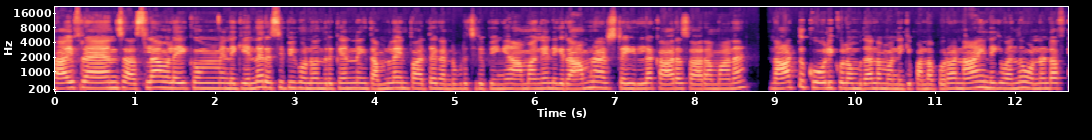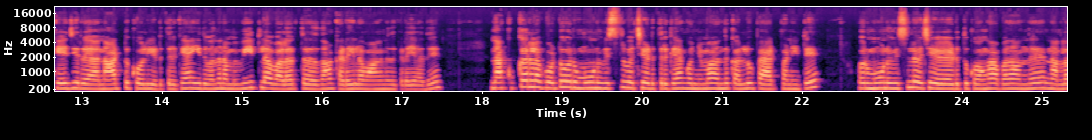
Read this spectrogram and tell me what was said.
ஹாய் ஃப்ரெண்ட்ஸ் அஸ்லாம் வலைக்கும் இன்றைக்கி என்ன ரெசிபி கொண்டு வந்திருக்கேன்னு நீங்கள் தமிழ்லைன் பார்த்தே கண்டுபிடிச்சிருப்பீங்க. ஆமாங்க இன்றைக்கி ராம்நாத் ஸ்டைலில் காரசாரமான நாட்டு கோழி குழம்பு தான் நம்ம இன்றைக்கி பண்ண போகிறோம் நான் இன்றைக்கி வந்து ஒன் அண்ட் ஆஃப் கேஜி நாட்டுக்கோழி எடுத்திருக்கேன். இது வந்து நம்ம வீட்டில் வளர்த்தது தான். கடையில் வாங்கினது கிடையாது. நான் குக்கரில் போட்டு ஒரு மூணு விசில் வச்சு எடுத்திருக்கேன். கொஞ்சமாக வந்து கல்லுப்பு ஆட் பண்ணிவிட்டு ஒரு மூணு விசில் வச்சு எடுத்துக்கோங்க. அப்போ தான் வந்து நல்லா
